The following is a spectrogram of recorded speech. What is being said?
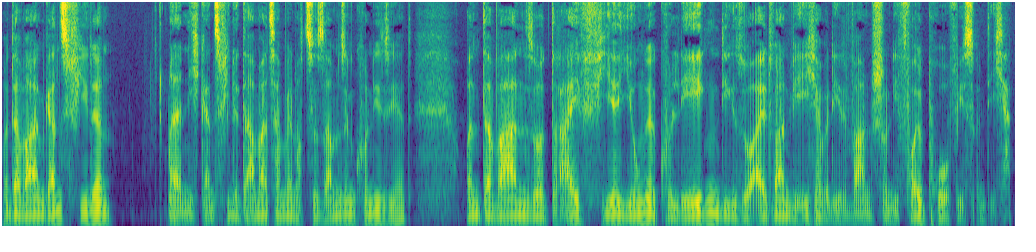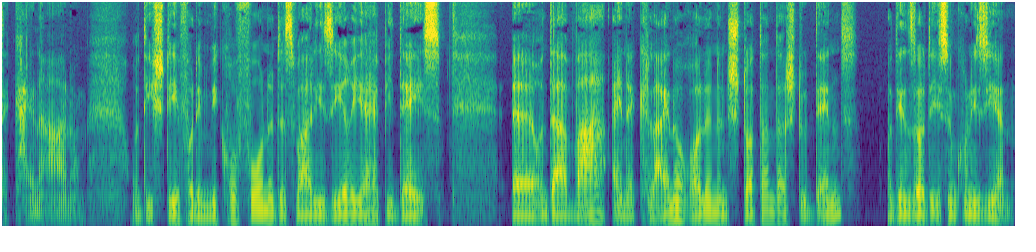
und da waren ganz viele, nicht ganz viele, damals haben wir noch zusammen synchronisiert. Und da waren so drei, vier junge Kollegen, die so alt waren wie ich, aber die waren schon die Vollprofis und ich hatte keine Ahnung. Und ich stehe vor dem Mikrofon und das war die Serie Happy Days. Äh, Und da war eine kleine Rolle, ein stotternder Student und den sollte ich synchronisieren.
